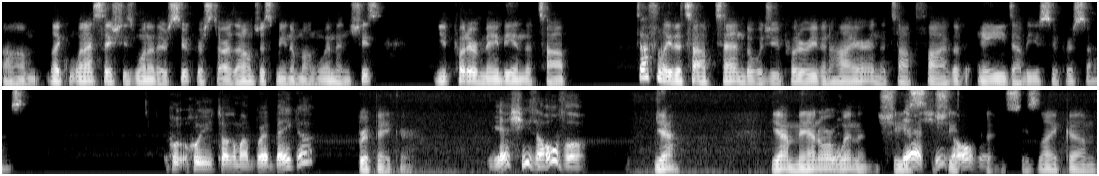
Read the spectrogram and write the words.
Um, like when I say she's one of their superstars, I don't just mean among women. She's you'd put her maybe in the top definitely the top 10, but would you put her even higher in the top five of AEW superstars? Who, who are you talking about? Britt Baker? Britt Baker. Yeah, she's over. Yeah. Yeah, man or women. She's, yeah, she's, she's over. She's like um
